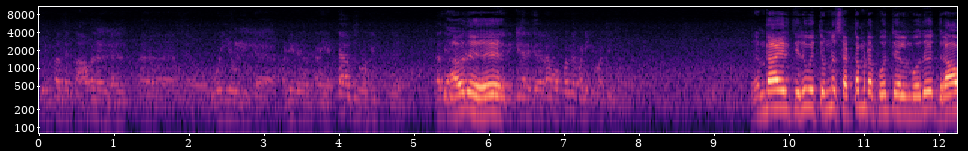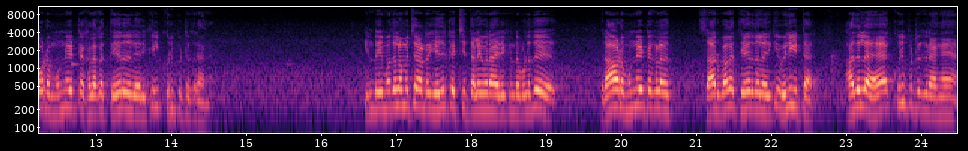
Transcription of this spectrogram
குறிப்பா அந்த காவலர்கள் இந்த ஓய்வு உள்ளிட்ட பணியிடங்களுக்கான எட்டாவது வகுப்பு அதாவது- பண்ணிக்க மாட்டேங்கிறாங்க. ரெண்டாயிரத்தி இருபத்தி ஒன்று சட்டமன்ற பொதுத் தேர்தலின் போது திராவிட முன்னேற்ற கழக தேர்தல் அறிக்கையில் குறிப்பிட்டிருக்கிறாங்க. இன்றைய முதலமைச்சர் அன்றைய எதிர்க்கட்சி தலைவராக இருக்கின்ற பொழுது திராவிட முன்னேற்ற கழக சார்பாக தேர்தல் அறிக்கை வெளியிட்டார். அதில் குறிப்பிட்டிருக்கிறாங்க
